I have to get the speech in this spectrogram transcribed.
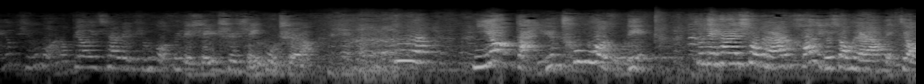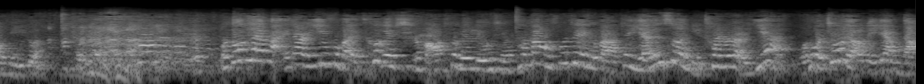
一个苹果上标一签，这苹果非得谁吃谁不吃啊？是不是？你要敢于冲破阻力，就那天售货员好几个售货员让我给教训一顿。我冬天买一件衣服吧，也特别时髦，特别流行。他刚我说这个吧，这颜色你穿着有点艳。我说我就要这艳的。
